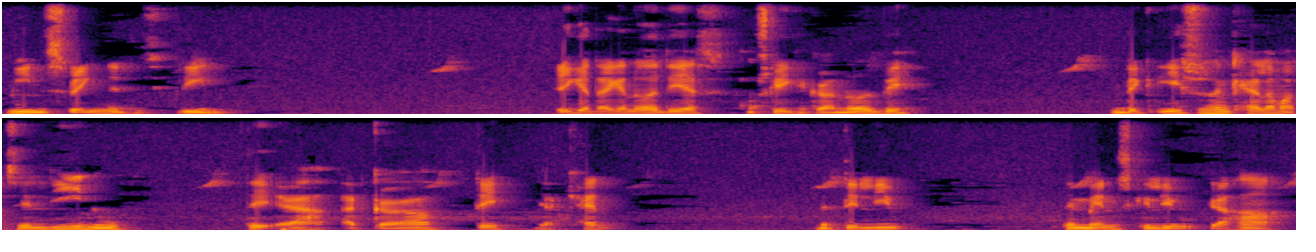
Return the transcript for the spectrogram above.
min svingende disciplin. Ikke at der ikke er noget af det, jeg måske kan gøre noget ved. Men det Jesus han kalder mig til lige nu, det er at gøre det, jeg kan med det liv, det menneskeliv, jeg har.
